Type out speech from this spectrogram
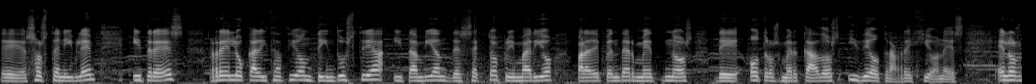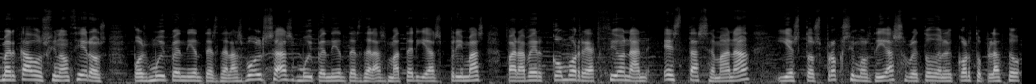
eh, sostenible y tres, relocalización de industria y también del sector primario para depender menos de otros mercados y de otras regiones. En los mercados financieros, pues muy pendientes de las bolsas, muy pendientes de las materias primas para ver cómo reaccionan esta semana y estos próximos días, sobre todo en el corto plazo,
